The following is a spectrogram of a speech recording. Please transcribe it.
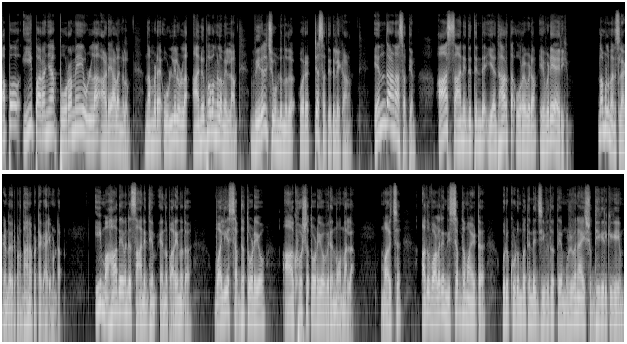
അപ്പോൾ ഈ പറഞ്ഞ പുറമേയുള്ള അടയാളങ്ങളും നമ്മുടെ ഉള്ളിലുള്ള അനുഭവങ്ങളുമെല്ലാം വിരൽ ചൂണ്ടുന്നത് ഒരൊറ്റ സത്യത്തിലേക്കാണ്. എന്താണ് ആ സത്യം? ആ സാന്നിധ്യത്തിന്റെ യഥാർത്ഥ ഉറവിടം എവിടെയായിരിക്കും? നമ്മൾ മനസ്സിലാക്കേണ്ട ഒരു പ്രധാനപ്പെട്ട കാര്യമുണ്ട്. ഈ മഹാദേവന്റെ സാന്നിധ്യം എന്ന് പറയുന്നത് വലിയ ശബ്ദത്തോടെയോ ആഘോഷത്തോടെയോ വരുന്ന ഒന്നല്ല. മറിച്ച് അത് വളരെ നിശബ്ദമായിട്ട് ഒരു കുടുംബത്തിന്റെ ജീവിതത്തെ മുഴുവനായി ശുദ്ധീകരിക്കുകയും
